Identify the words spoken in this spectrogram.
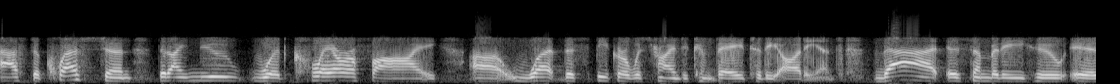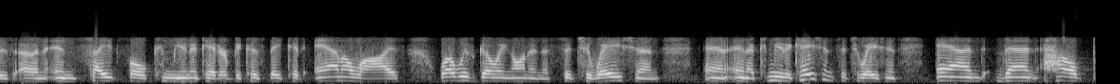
asked a question that I knew would clarify uh, what the speaker was trying to convey to the audience. That is somebody who is an insightful communicator because they could analyze what was going on in a situation and in a communication situation and then help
